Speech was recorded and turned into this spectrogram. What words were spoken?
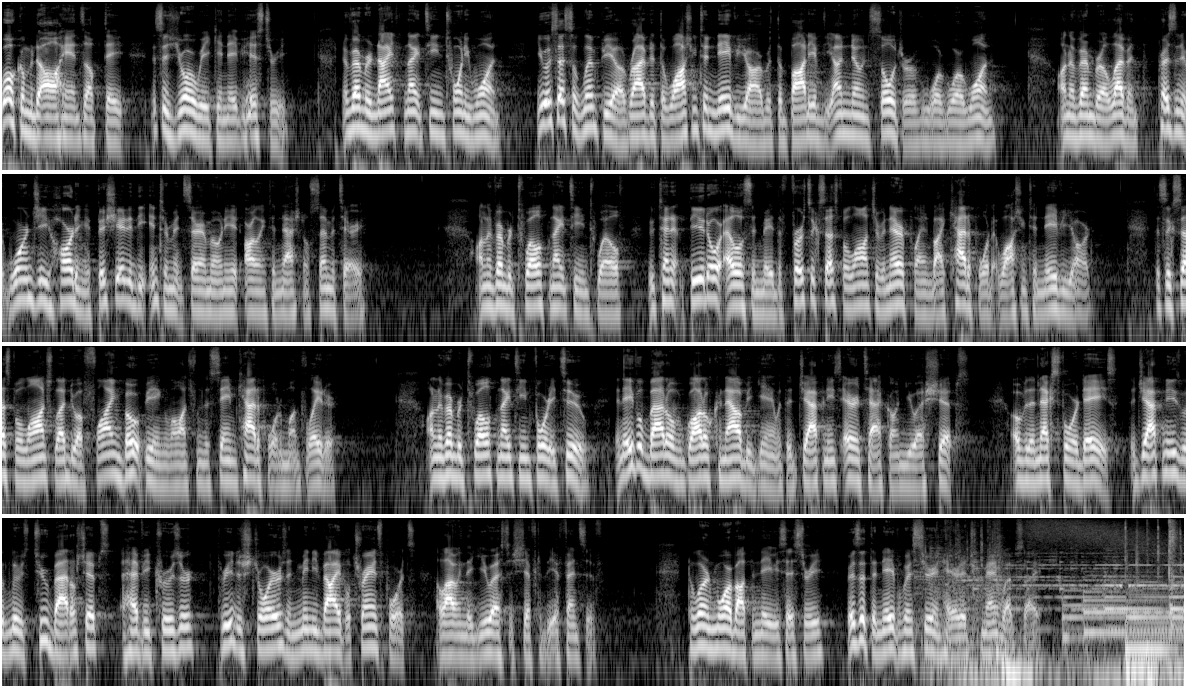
Welcome to All Hands Update. This is your week in Navy history. November 9, 1921, USS Olympia arrived at the Washington Navy Yard with the body of the unknown soldier of World War I. On November 11th, President Warren G. Harding officiated the interment ceremony at Arlington National Cemetery. On November 12, 1912, Lieutenant Theodore Ellyson made the first successful launch of an airplane by catapult at Washington Navy Yard. The successful launch led to a flying boat being launched from the same catapult a month later. On November 12, 1942, the naval battle of Guadalcanal began with a Japanese air attack on U.S. ships. Over the next four days, the Japanese would lose two battleships, a heavy cruiser, three destroyers, and many valuable transports, allowing the U.S. to shift to the offensive. To learn more about the Navy's history, visit the Naval History and Heritage Command website.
